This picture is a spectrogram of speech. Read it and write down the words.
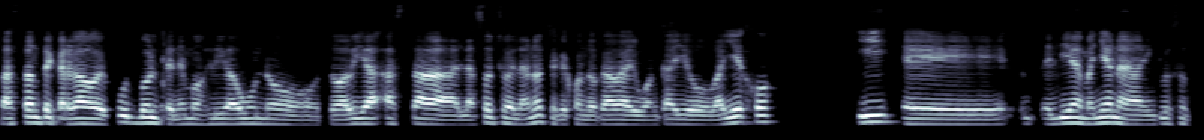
bastante cargado de fútbol. Tenemos Liga 1 todavía hasta las 8 de la noche, que es cuando acaba el Huancayo Vallejo. Y eh, el día de mañana incluso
